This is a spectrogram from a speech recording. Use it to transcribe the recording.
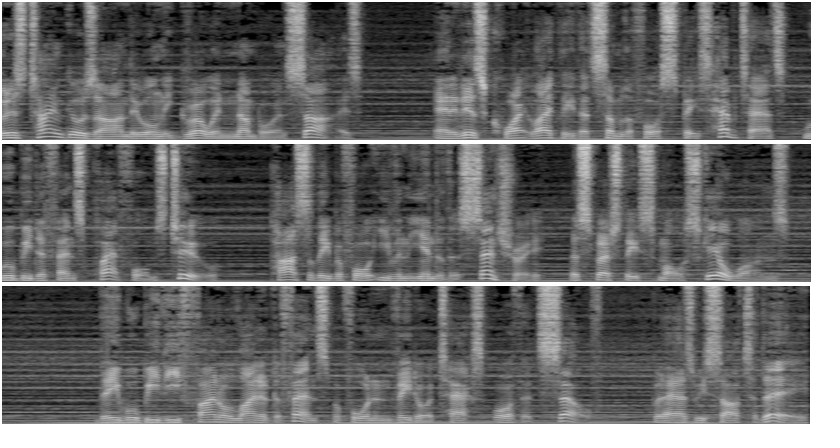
But as time goes on, they will only grow in number and size, and it is quite likely that some of the first space habitats will be defense platforms too, possibly before even the end of this century, especially small scale ones. They will be the final line of defense before an invader attacks Earth itself, but as we saw today,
